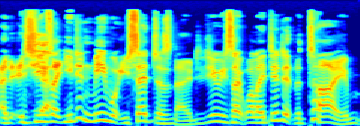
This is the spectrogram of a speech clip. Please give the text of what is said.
And she's Yeah. like, you didn't mean what you said just now, did you? He's like, well, I did at the time.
